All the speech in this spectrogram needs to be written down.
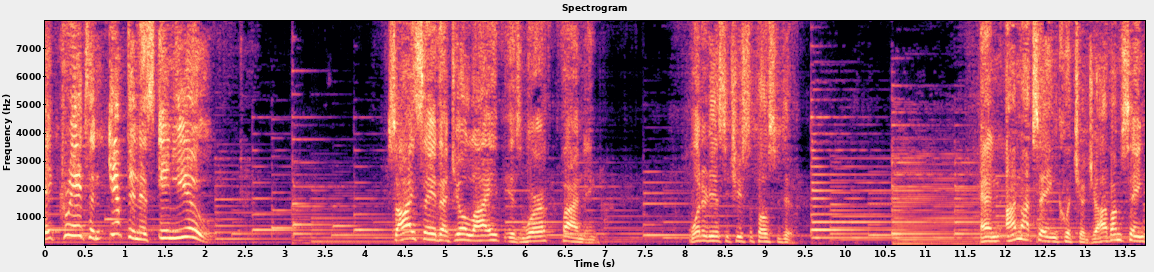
It creates an emptiness in you. So I say that your life is worth finding what it is that you're supposed to do. And I'm not saying quit your job. I'm saying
